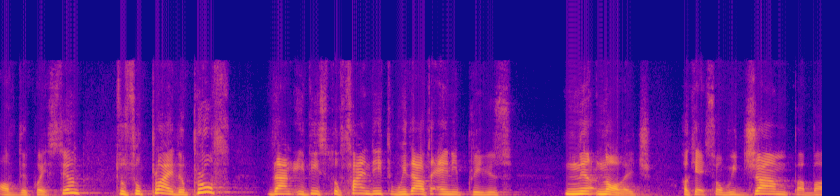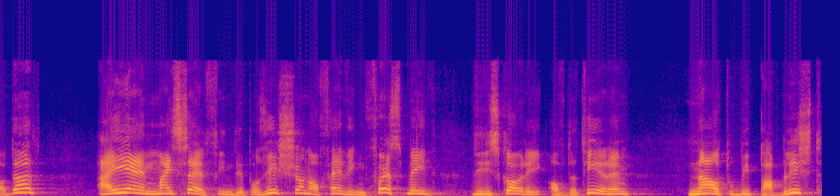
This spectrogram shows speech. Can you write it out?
of the question to supply the proof than it is to find it without any previous knowledge. Okay, so we jump about that. I am myself in the position of having first made the discovery of the theorem now to be published,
